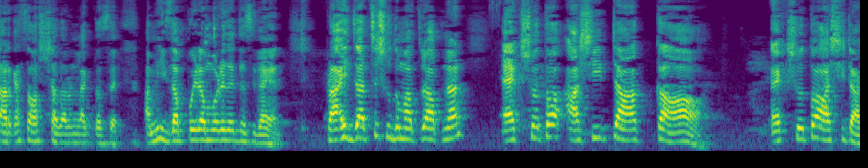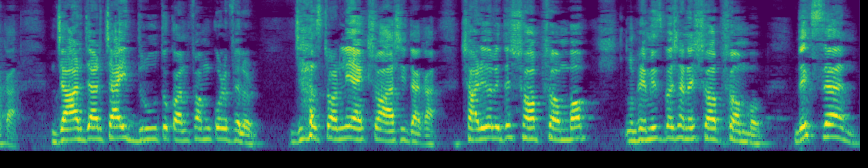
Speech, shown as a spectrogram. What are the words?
তার কাছে অসাধারণ লাগতেছে। আমি হিজাব পইরা মরে যাইতেছি, দেখেন। প্রাইস যাচ্ছে শুধুমাত্র আপনার একশত আশি টাকা। একশত আশি টাকা। যার যার চাই দ্রুত কনফার্ম করে ফেলুন। জাস্ট অনলি একশো আশি টাকা। শাড়িওয়ালিতে সব সম্ভব ফেমিস ফ্যাশনে সব সম্ভব। দেখছেন?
